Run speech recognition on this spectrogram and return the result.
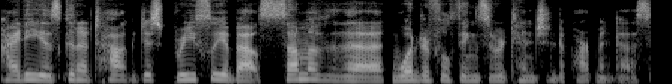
Heidi is going to talk just briefly about some of the wonderful things the retention department does.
